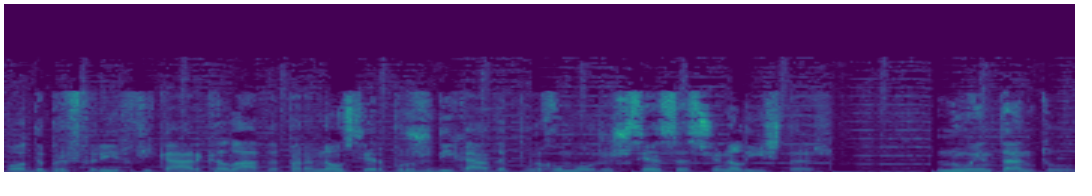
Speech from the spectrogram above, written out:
pode preferir ficar calada para não ser prejudicada por rumores sensacionalistas. No entanto,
